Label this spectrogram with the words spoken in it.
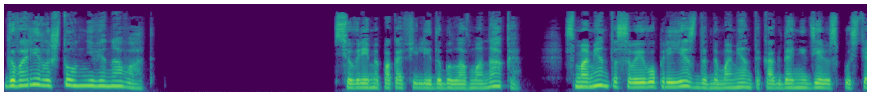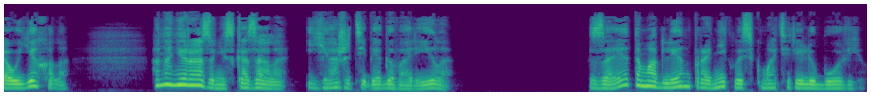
говорила, что он не виноват. Все время, пока Филида была в Монако, с момента своего приезда до момента, когда неделю спустя уехала, она ни разу не сказала «я же тебе говорила». За это Мадлен прониклась к матери любовью.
